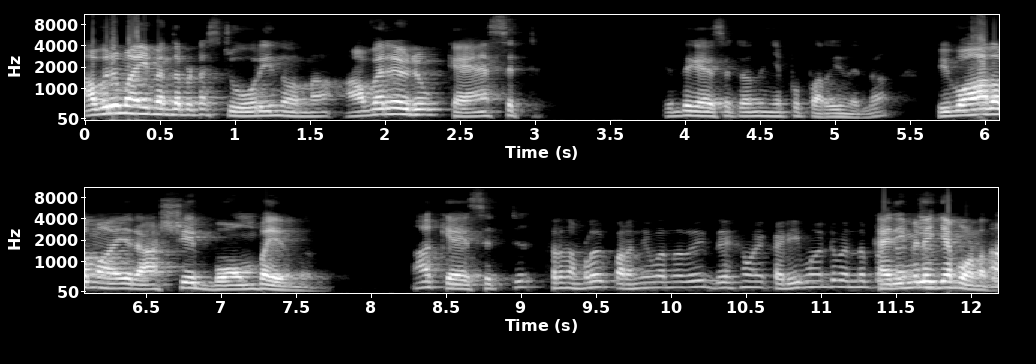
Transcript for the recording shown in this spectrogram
അവരുമായി ബന്ധപ്പെട്ട സ്റ്റോറി എന്ന് പറഞ്ഞാൽ അവരെ ഒരു കാസറ്റ് എന്ത് കാസറ്റാന്ന് ഞാൻ ഇപ്പോൾ പറയുന്നില്ല. വിവാദമായ രാഷ്ട്രീയ ബോംബായിരുന്നു അത് ആ കാസറ്റ് സാർ നമ്മൾ പറഞ്ഞു വന്നത് ഇദ്ദേഹമായി കരീമുമായിട്ട് ബന്ധപ്പെട്ട് കരീമിലേക്കാണ് പോണത്.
